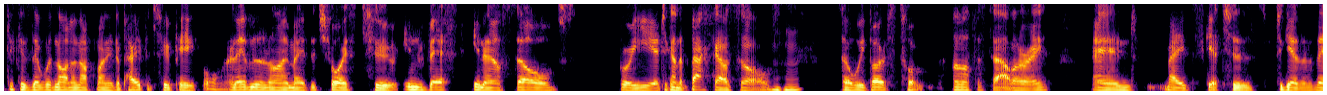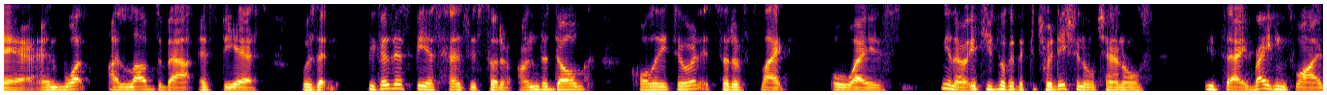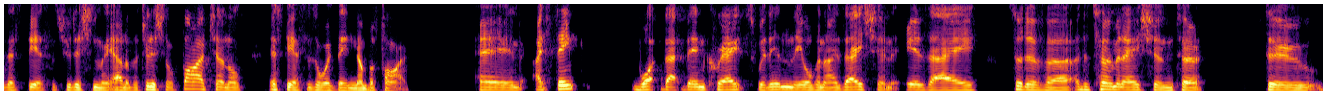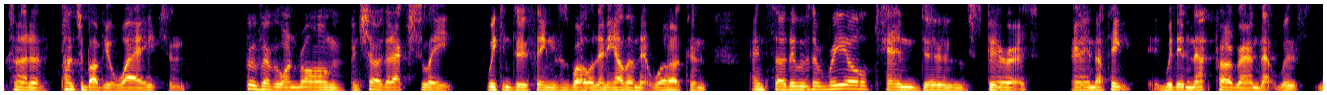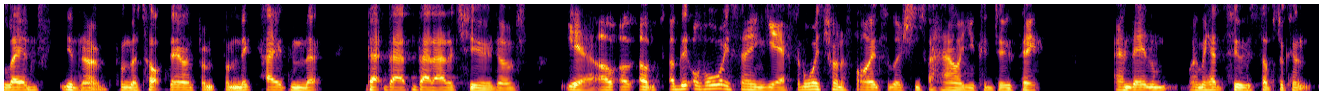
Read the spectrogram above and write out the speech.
Because there was not enough money to pay for two people. And Evan and I made the choice to invest in ourselves for a year to kind of back ourselves. Mm-hmm. So we both took half a salary and made sketches together there. And what I loved about SBS was that because SBS has this sort of underdog quality to it, it's sort of like always, you know, if you look at the traditional channels, you'd say ratings wise, SBS is traditionally out of the traditional five channels, SBS has always been number five. And I think what that then creates within the organization is a sort of a, a determination to to kind of punch above your weight and prove everyone wrong and show that actually we can do things as well as any other network and and so there was a real can do spirit and I think within that program, that was led, you know, from the top down, from from Nick Hayden, that that that that attitude of yeah, of, of, of, always saying yes, of always trying to find solutions for how you could do things. And then when we had two subsequent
